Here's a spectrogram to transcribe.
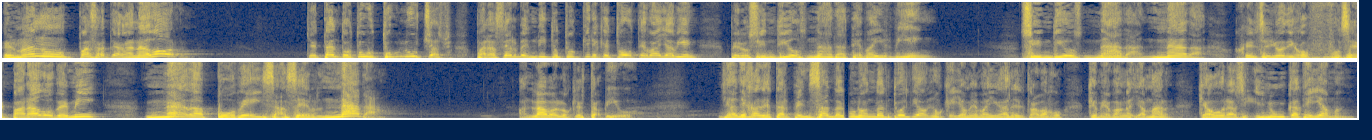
Hermano, pásate a ganador. Que tanto tú, tú luchas para ser bendito, tú quieres que todo te vaya bien, pero sin Dios nada te va a ir bien. Sin Dios nada, nada. El Señor dijo, separado de mí, nada podéis hacer, nada. Alaba lo que está vivo. Ya deja de estar pensando, algunos andan todo el día, no, que ya me va a llegar el trabajo, que me van a llamar, que ahora sí, y nunca te llaman.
